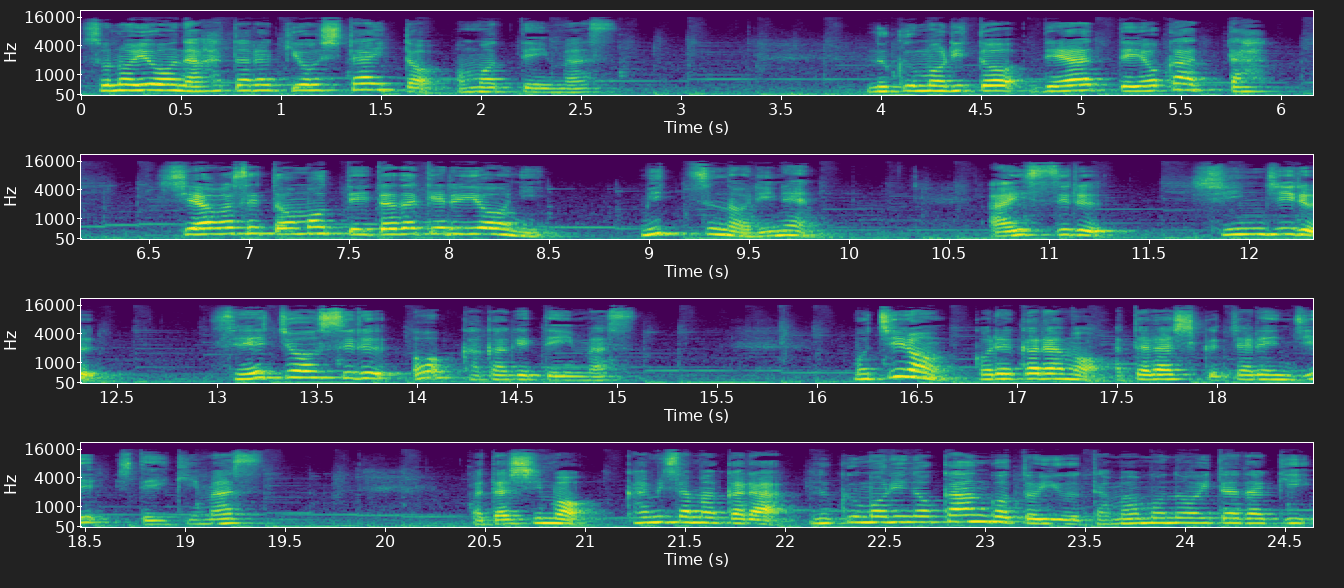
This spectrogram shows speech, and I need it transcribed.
そのような働きをしたいと思っています。ぬくもりと出会ってよかった。幸せと思っていただけるように3つの理念。愛する信じる成長するを掲げています。もちろんこれからも新しくチャレンジしていきます。私も神様からぬくもりの看護という賜物をいただき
